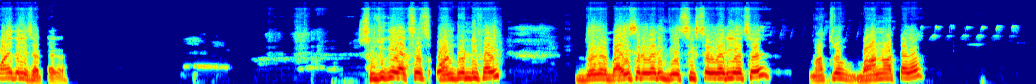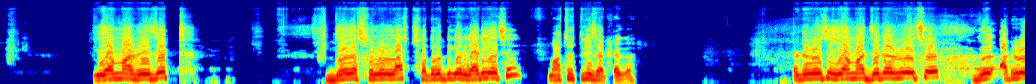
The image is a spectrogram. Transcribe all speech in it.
পঁয়তাল্লিশ হাজার টাকা। Suzuki Access one twenty five দু হাজার বাইশের গাড়ি বিএস সিক্স এর গাড়ি আছে, মাত্র বাহান্ন হাজার টাকা। ইয়ামার রেজেট দু হাজার ষোলোর লাস্ট সতেরো দিকের গাড়ি আছে, মাত্র ত্রিশ হাজার টাকা। এটা রয়েছে ইয়ামার যেটা রয়েছে আঠেরো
